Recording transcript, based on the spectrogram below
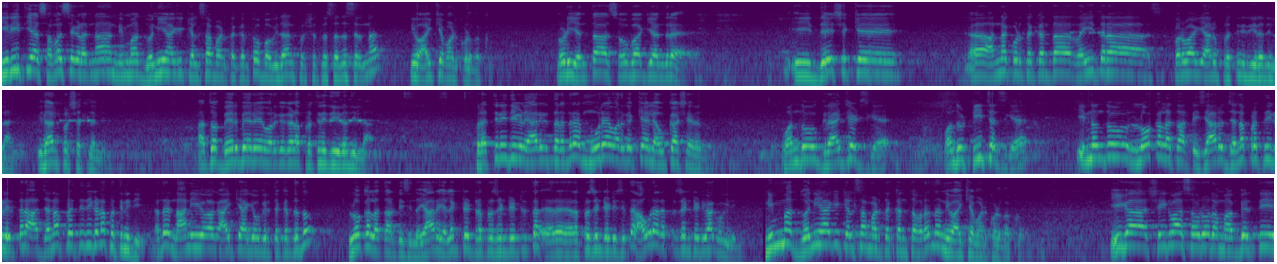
ಈ ರೀತಿಯ ಸಮಸ್ಯೆಗಳನ್ನು ನಿಮ್ಮ ಧ್ವನಿಯಾಗಿ ಕೆಲಸ ಮಾಡ್ತಕ್ಕಂಥ ಒಬ್ಬ ವಿಧಾನ ಪರಿಷತ್ನ ಸದಸ್ಯರನ್ನ ನೀವು ಆಯ್ಕೆ ಮಾಡಿಕೊಳ್ಬೇಕು. ನೋಡಿ ಎಂಥ ಸೌಭಾಗ್ಯ ಅಂದರೆ ಈ ದೇಶಕ್ಕೆ ಅನ್ನ ಕೊಡ್ತಕ್ಕಂಥ ರೈತರ ಪರವಾಗಿ ಯಾರು ಪ್ರತಿನಿಧಿ ಇರೋದಿಲ್ಲ ಅಲ್ಲಿ, ವಿಧಾನ ಪರಿಷತ್ನಲ್ಲಿ. ಅಥವಾ ಬೇರೆ ಬೇರೆ ವರ್ಗಗಳ ಪ್ರತಿನಿಧಿ ಇರೋದಿಲ್ಲ. ಪ್ರತಿನಿಧಿಗಳು ಯಾರಿರ್ತಾರೆ ಅಂದರೆ ಮೂರೇ ವರ್ಗಕ್ಕೆ ಅಲ್ಲಿ ಅವಕಾಶ ಇರೋದು. ಒಂದು ಗ್ರ್ಯಾಜುಯೇಟ್ಸ್ಗೆ ಒಂದು ಟೀಚರ್ಸ್ಗೆ ಇನ್ನೊಂದು ಲೋಕಲ್ ಅಥಾರಿಟೀಸ್ ಯಾರು ಜನಪ್ರತಿನಿಧಿಗಳಿರ್ತಾರೆ ಆ ಜನಪ್ರತಿನಿಧಿಗಳ ಪ್ರತಿನಿಧಿ. ಅಂದರೆ ನಾನು ಇವಾಗ ಆಯ್ಕೆ ಆಗಿ ಹೋಗಿರ್ತಕ್ಕಂಥದ್ದು ಲೋಕಲ್ ಅಥಾರಿಟೀಸಿಂದ ಯಾರು ಎಲೆಕ್ಟೆಡ್ ರೆಪ್ರೆಸೆಂಟೇಟಿವ್ ರೆಪ್ರೆಸೆಂಟೇಟಿವ್ಸ್ ಇರ್ತಾರೆ ಅವರ ರೆಪ್ರೆಸೆಂಟೇಟಿವ್ ಆಗಿ ಹೋಗಿದ್ದೀನಿ. ನಿಮ್ಮ ಧ್ವನಿಯಾಗಿ ಕೆಲಸ ಮಾಡ್ತಕ್ಕಂಥವರನ್ನು ನೀವು ಆಯ್ಕೆ ಮಾಡ್ಕೊಳ್ಬೇಕು. ಈಗ ಶ್ರೀನಿವಾಸ್ ಅವರು ನಮ್ಮ ಅಭ್ಯರ್ಥಿ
